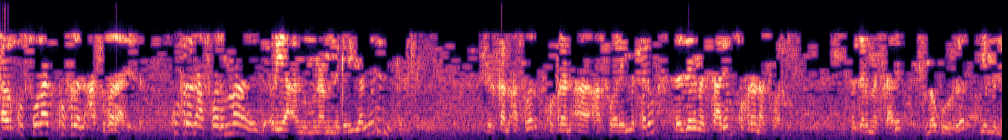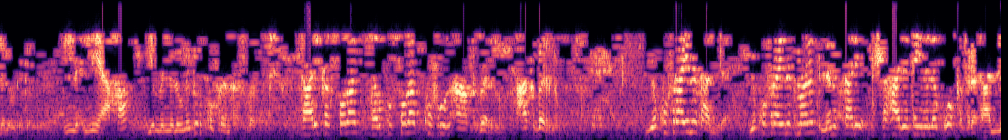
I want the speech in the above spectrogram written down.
ተርኩ ሶላት ኩፍረን አስገር አይደለም። ኩፍረን አስገርማ ሪያ ምናምን ነገር እያልን አይደል? ሽርከን አስገር ኩፍረን አስገር የመሰለው በዘር መሳደብ ኩፍረን አስገር በዘር መሳደብ መጎረር የምንለው ነገር ኒያሃ የምንለው ነገር ኩፍረን አስገር ታሪክ ሶላት ተርኩ ሶላት ኩፍሩን አክበር አክበር ነው። የኩፍር አይነት አለ። የኩፍር አይነት ማለት ለምሳሌ ሸሃደተይን ለቆ ክፍረት አለ፣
